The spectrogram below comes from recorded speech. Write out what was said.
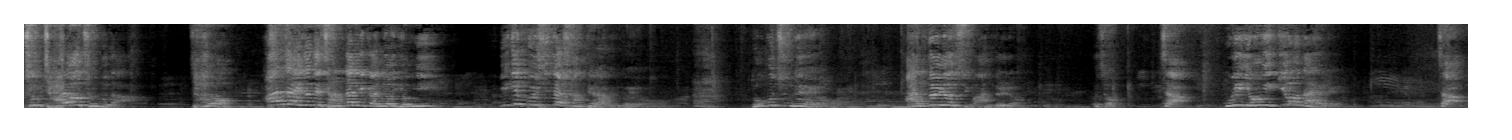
지금 자요, 전부 다. 자요. 앉아있는데 잔다니까요, 영이. 이게 불신자 상태라는 거예요. 너무 중요해요. 안 들려, 지금 안 들려. 그죠? 자, 우리 영이 깨어나야 돼요. 자,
